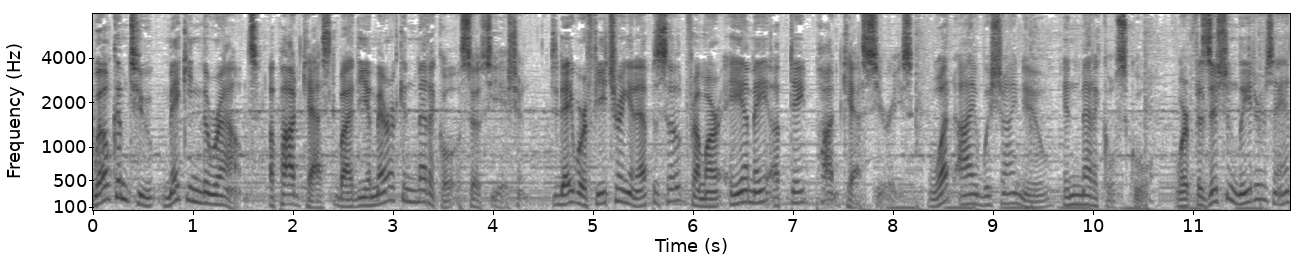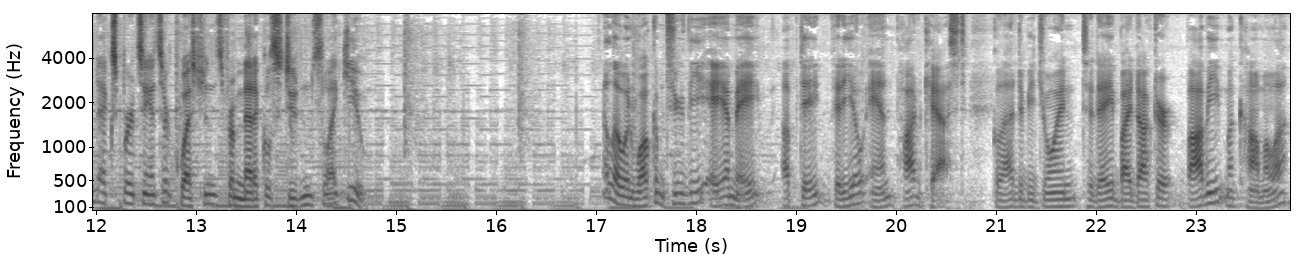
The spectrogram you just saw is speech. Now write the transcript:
Welcome to Making the Rounds, a podcast by the American Medical Association. Today we're featuring an episode from our AMA Update podcast series, What I Wish I Knew in Medical School, where physician leaders and experts answer questions from medical students like you. Hello, and welcome to the AMA Update video and podcast. Glad to be joined today by Dr. Bobby Mukkamala,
